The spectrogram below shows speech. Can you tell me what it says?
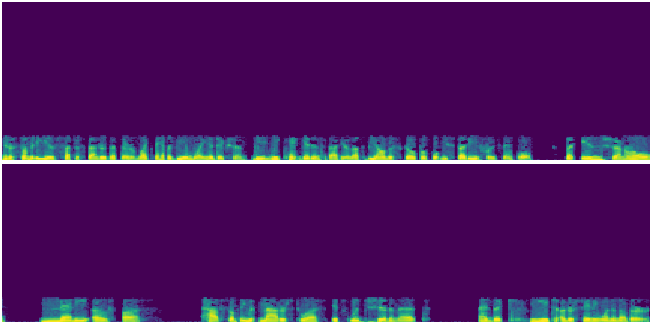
you know, somebody is such a spender that they're like they have a gambling addiction. We we can't get into that here. That's beyond the scope of what we studied, for example. But in general, many of us have something that matters to us. It's legitimate and the key to understanding one another.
